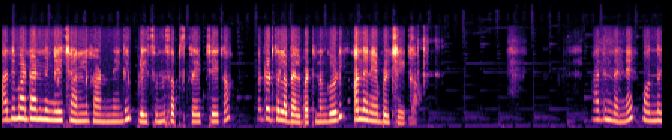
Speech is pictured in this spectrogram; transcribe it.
ആദ്യമായിട്ടാണ് നിങ്ങൾ ഈ ചാനൽ കാണുന്നതെങ്കിൽ പ്ലീസ് ഒന്ന് സബ്സ്ക്രൈബ് ചെയ്യുക. തൊട്ടടുത്തുള്ള ബെൽ ബട്ടണും കൂടി ഒന്ന് എനേബിൾ ചെയ്യുക. ആദ്യം തന്നെ ഒന്ന്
